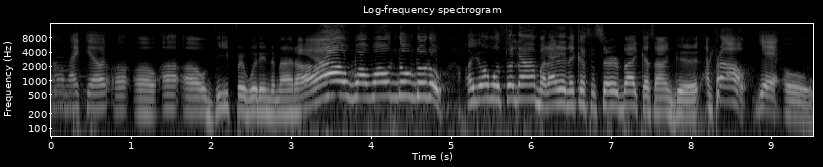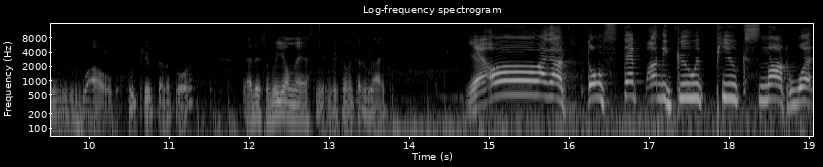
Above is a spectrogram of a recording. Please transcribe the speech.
Oh my god, uh-oh, uh-oh. Deeper within the mud. Oh, whoa, whoa, no, no, no. I almost fell down, but I didn't because I survived because I'm good. I'm proud. Yeah, oh, wow. Who puked on the floor? That is real nasty. We're going to the right. Yeah, oh my god! Don't step on the goo gooey puke snot! What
